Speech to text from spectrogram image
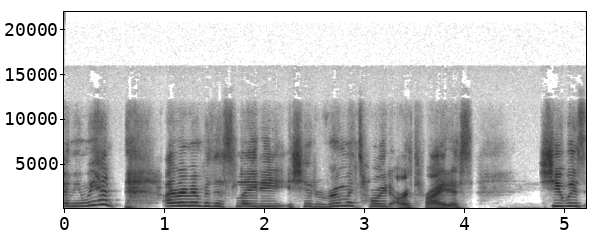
i mean we had i remember this lady she had rheumatoid arthritis. She was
